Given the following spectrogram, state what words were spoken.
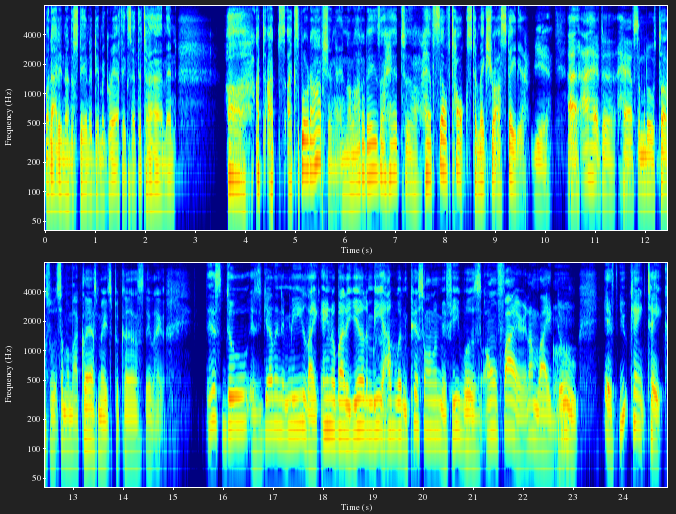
but I didn't understand the demographics at the time, and uh, I, I, I explored the option, and a lot of days I had to have self talks to make sure I stay there. Yeah. I, I had to have some of those talks with some of my classmates because they like this dude is yelling at me like ain't nobody yelled at me. I wouldn't piss on him if he was on fire. And I'm like, Mhm. dude, if you can't take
